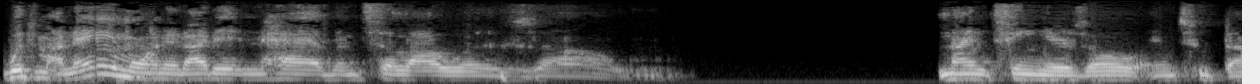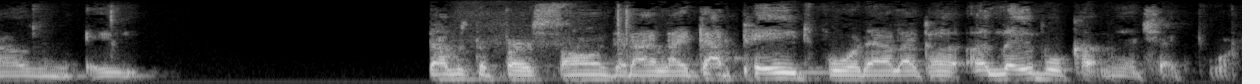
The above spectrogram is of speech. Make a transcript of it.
with my name on it, I didn't have until I was um, 19 years old in 2008. That was the first song that I like got paid for. That like a, a label cut me a check for.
